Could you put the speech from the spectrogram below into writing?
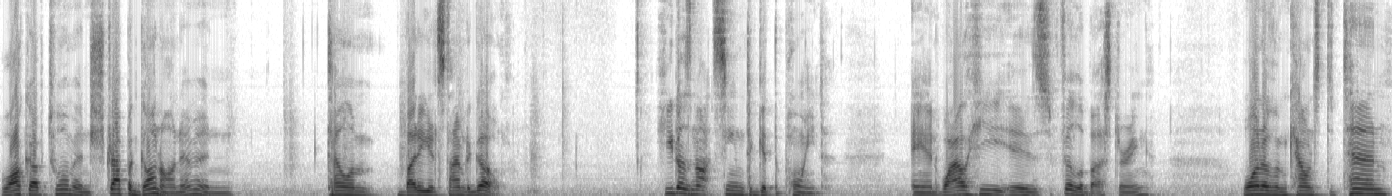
walk up to him and strap a gun on him and tell him, buddy, it's time to go. He does not seem to get the point, and while he is filibustering, one of them counts to 10,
